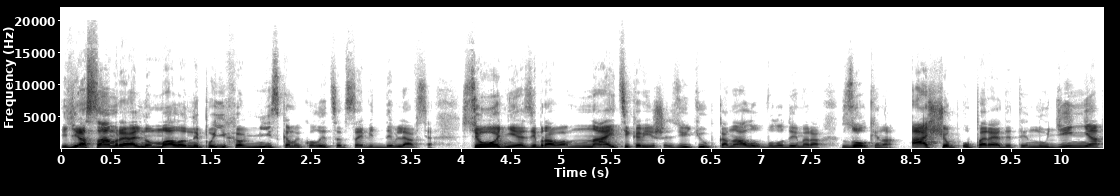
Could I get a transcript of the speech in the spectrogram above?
Я сам реально мало не поїхав мізками, коли це все віддивлявся. Сьогодні я зібрав вам найцікавіше з YouTube каналу Володимира Золкіна. А щоб упередити нудіння,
